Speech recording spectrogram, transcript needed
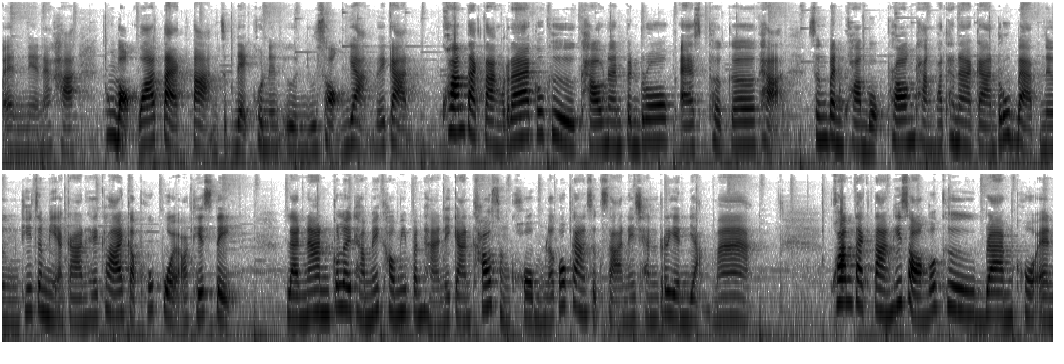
เอนเนี่ยนะคะ ต้องบอกว่าแตกต่างจากเด็กคนอื่น ๆ อยู่ 2 อย่างด้วยกัน ความแตกต่างแรกก็คือเขานั้นเป็นโรคแอสเพอร์เกอร์ค่ะซึ่งเป็นความบกพร่องทางพัฒนาการรูปแบบหนึ่งที่จะมีอาการคล้ายๆ กับผู้ป่วยออทิสติก และนั่นก็เลยทำให้เขามีปัญหาในการเข้าสังคม แล้วก็การศึกษาในชั้นเรียนอย่างมาก ความแตกต่างที่ 2 ก็คือแบรมโคเอน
